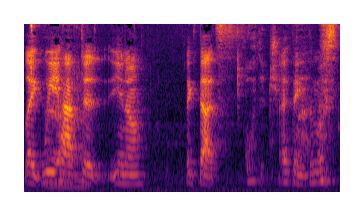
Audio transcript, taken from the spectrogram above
like we have to you know like that's Oh, the i think the most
